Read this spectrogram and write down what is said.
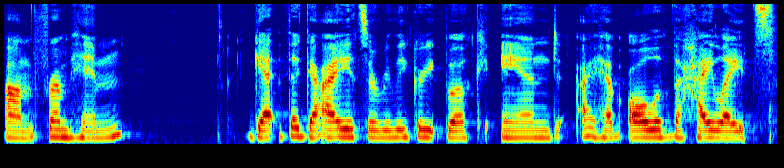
um, from him. Get the Guy. It's a really great book. And I have all of the highlights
